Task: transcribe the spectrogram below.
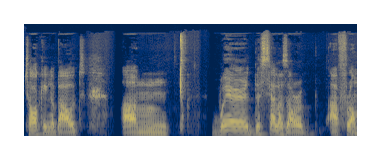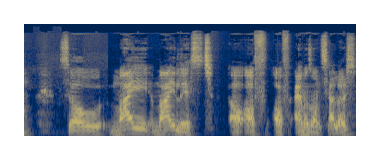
talking about um, where the sellers are are from. So my my list of of Amazon sellers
